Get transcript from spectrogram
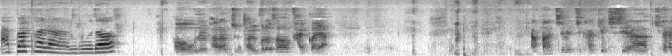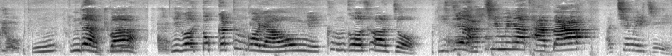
아빠 팔은 안 불어? 어 오늘 바람 좀 덜 불어서 갈 거야. 아빠 아침 일찍 갈게 지수야 기다려. 응? 근데 아빠 어. 이거 똑같은 거 야옹이 큰 거 사줘 이제 아침이야 봐봐. 아침이지.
